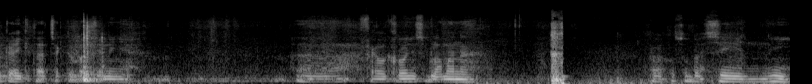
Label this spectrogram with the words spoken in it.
Oke, kita cek dulu ininya. Uh, velcro-nya sebelah mana? Velcro sebelah sini.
